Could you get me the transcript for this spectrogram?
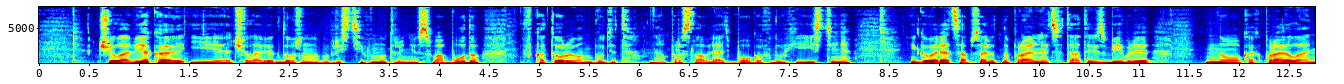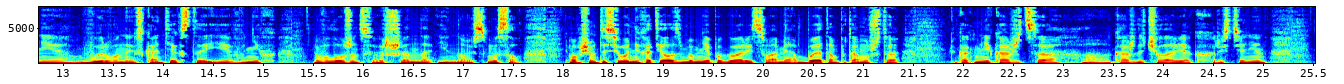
человека, и человек должен обрести внутреннюю свободу, в которой он будет прославлять Бога в духе истине. И говорятся абсолютно правильные цитаты из Библии, но, как правило, они вырваны из контекста, и в них вложен совершенно иной смысл. В общем-то, сегодня хотелось бы мне поговорить с вами об этом, потому что, как мне кажется, а, каждый человек, христианин,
